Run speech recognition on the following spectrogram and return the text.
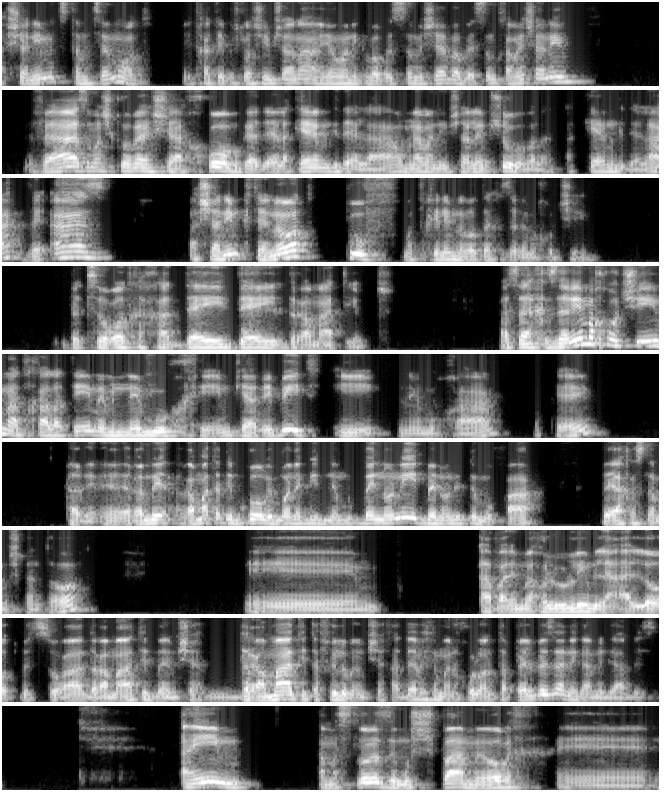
השנים מצטמצמות, התחלתי ב-30 שנה, היום אני כבר ב-27, ב-25 שנים ואז מה שקורה שהחוב גדל, הקרן גדלה, אמנם אני משלם שוב אבל הקרן גדלה ואז השנים קטנות, פוף, מתחילים לעלות ההחזרים החודשיים בצורות ככה די די דרמטיות. אז ההחזרים החודשיים ההתחלתיים הם נמוכים כי הריבית היא נמוכה, אוקיי? רמת התמחור היא בוא נגיד בינונית, בינונית נמוכה ביחס למשכנתאות אמ, אבל הם עלולים לעלות בצורה דרמטית בהמשך, דרמטית אפילו בהמשך הדרך אם אנחנו לא נטפל בזה, אני גם אגע בזה. האם המסלול הזה מושפע מאורך אה,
